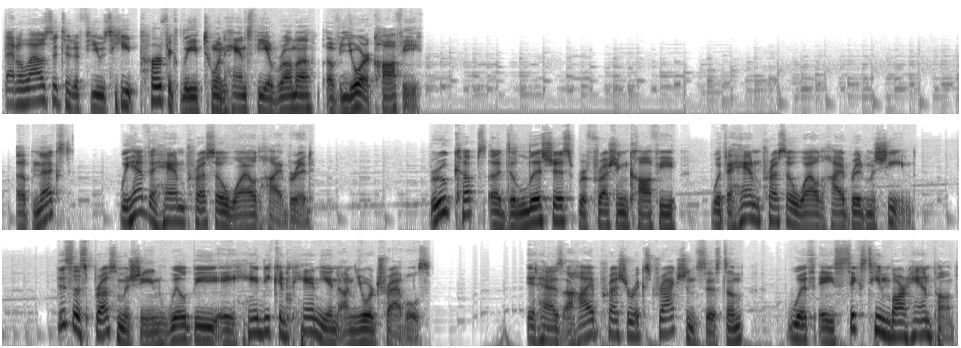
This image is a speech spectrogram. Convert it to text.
that allows it to diffuse heat perfectly to enhance the aroma of your coffee. Up next, we have the Handpresso Wild Hybrid. Brew cups a delicious, refreshing coffee with a Handpresso Wild Hybrid machine. This espresso machine will be a handy companion on your travels. It has a high pressure extraction system with a 16 bar hand pump.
